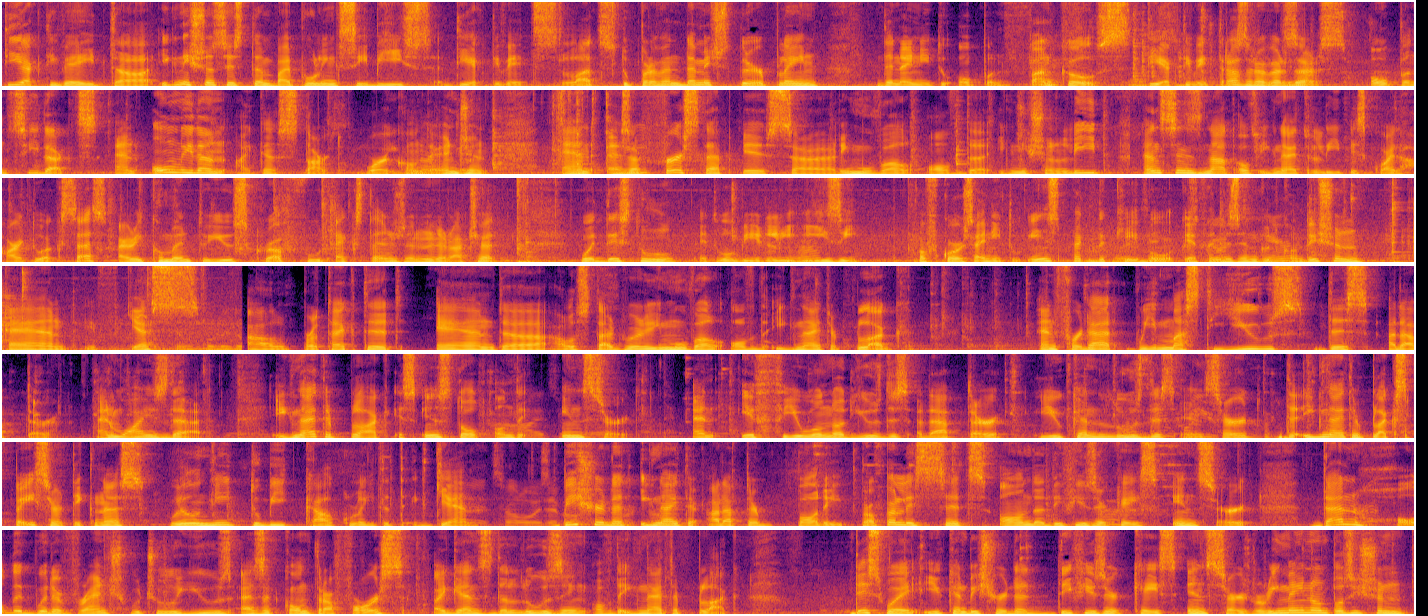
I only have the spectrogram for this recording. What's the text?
Deactivate uh, ignition system by pulling CBs, deactivate slats to prevent damage to the airplane, then I need to open fan cowls, deactivate thrust reversers, open C ducts, and only then I can start work on the engine. And as a first step is uh, removal of the ignition lead, and since nut of igniter lead is quite hard to access, I recommend to use crowfoot extension and ratchet. With this tool, it will be really mm -hmm. easy. Of course I need to inspect the cable if it is in good condition and if yes, I'll protect it and uh, I'll start with removal of the igniter plug. And for that we must use this adapter. And why is that? Igniter plug is installed on the insert and if you will not use this adapter, you can lose this insert. The igniter plug spacer thickness will need to be calculated again. Be sure that igniter adapter body properly sits on the diffuser case insert, then hold it with a wrench which will use as a contra force against the losing of the igniter plug. This way you can be sure that diffuser case insert remain on position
